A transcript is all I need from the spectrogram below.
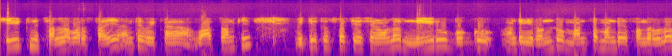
హీట్ని చల్లబరుస్తాయి. అంటే వీటిని వాస్తవానికి విద్యుత్ ఉత్పత్తి చేసేలో నీరు బొగ్గు అంటే ఈ రెండు మంట మండే సందర్భంలో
